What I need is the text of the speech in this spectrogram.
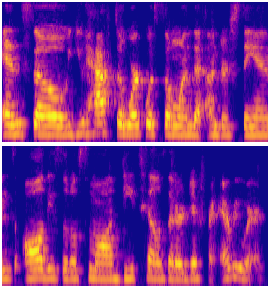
And so you have to work with someone that understands all these little small details that are different everywhere.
